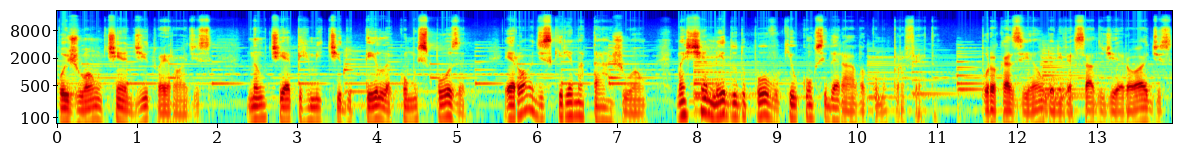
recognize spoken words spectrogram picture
Pois João tinha dito a Herodes: Não te é permitido tê-la como esposa. Herodes queria matar João, mas tinha medo do povo que o considerava como profeta. Por ocasião do aniversário de Herodes,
